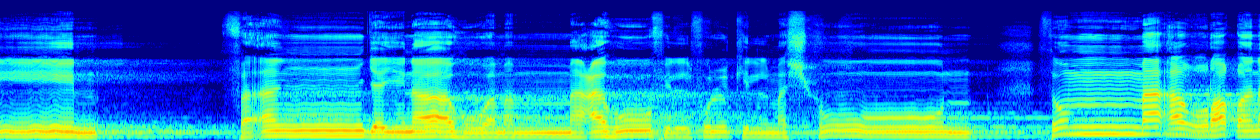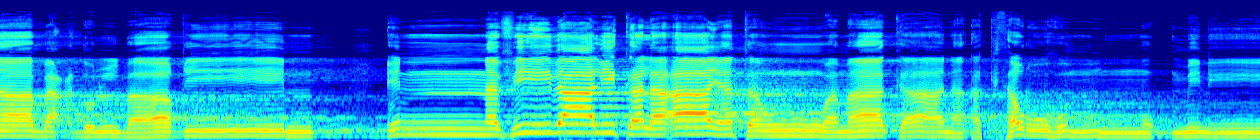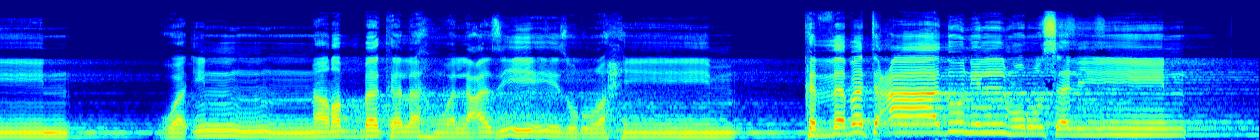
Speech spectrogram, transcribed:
فأنجيناه ومن معه في الفلك المشحون. ثم أغرقنا بعد الباقين. إن في ذلك لآية وما كان أكثرهم مؤمنين. وإن ربك لهو العزيز الرحيم. كذبت عاد المرسلين.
